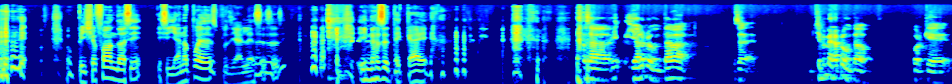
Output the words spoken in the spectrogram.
un pinche fondo así. Y si ya no puedes, pues ya le haces así. y no se te cae. O sea, yo le preguntaba, o sea, siempre me lo he preguntado, porque,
